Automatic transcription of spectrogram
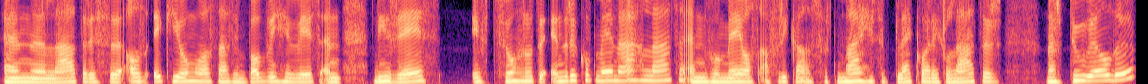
En eh, later is ze, als ik jong was, naar Zimbabwe geweest. En die reis heeft zo'n grote indruk op mij nagelaten. En voor mij was Afrika een soort magische plek waar ik later naartoe wilde.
